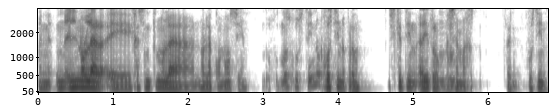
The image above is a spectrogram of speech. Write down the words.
él no la, eh, Jacinto no la, no la conoce. ¿No es Justino? Justino, perdón. Es que tiene, hay otro que se llama Justino.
